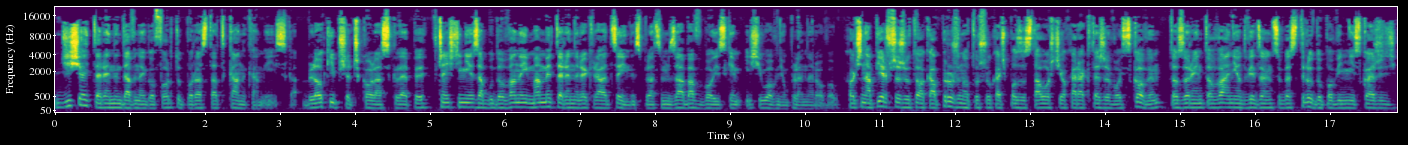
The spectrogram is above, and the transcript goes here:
Dzisiaj tereny dawnego fortu porasta tkanka miejska. Bloki, przedszkola, sklepy. W części niezabudowanej mamy teren rekreacyjny z placem zabaw, boiskiem i siłownią plenerową. Choć na pierwszy rzut oka próżno tu szukać pozostałości o charakterze wojskowym, to zorientowani odwiedzający bez trudu powinni skojarzyć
